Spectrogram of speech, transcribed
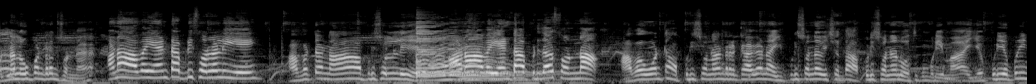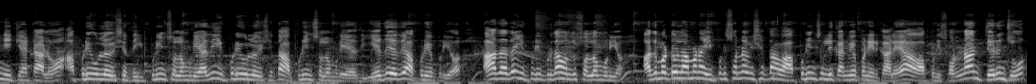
உன்ன லவ் பண்றேன்னு சொன்னேன். ஆனா அவ என்கிட்ட அப்படி சொல்லலையே? அவட்ட நான் அப்படி சொல்லலையே. ஆனா அவ என்கிட்ட அப்படிதான் சொன்னான். அவ உன்ட்ட அப்படி சொன்னான்றக்காக நான் இப்படி சொன்ன விஷயத்த அப்படி சொன்னேன்னு ஒத்துக்க முடியுமா? எப்படி எப்படி நீ கேட்டாலும் அப்படி உள்ள விஷயத்த இப்படின்னு சொல்ல முடியாது இப்படி உள்ள விஷயத்த அப்படின்னு சொல்ல முடியாது. எது எது அப்படி எப்படியோ அதை தான் இப்படி இப்படி தான் வந்து சொல்ல முடியும். அது மட்டும் இல்லாம நான் இப்படி சொன்ன விஷயத்த அவ அப்படின்னு சொல்லி கன்வே பண்ணிருக்காளே அவ அப்படி சொன்னான்னு தெரிஞ்சும்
